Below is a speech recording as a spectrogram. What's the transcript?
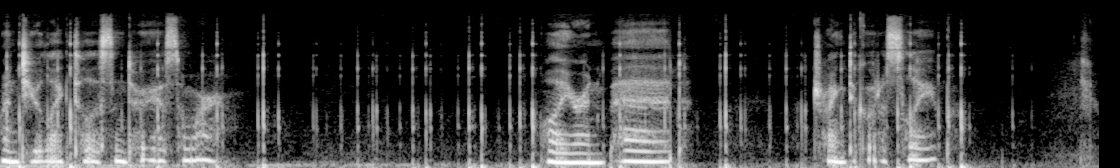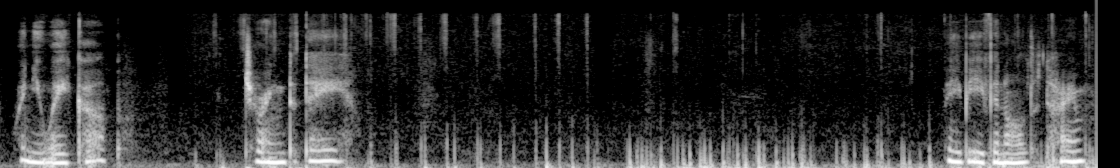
When do you like to listen to ASMR? While you're in bed, trying to go to sleep? When you wake up? During the day? Maybe even all the time?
